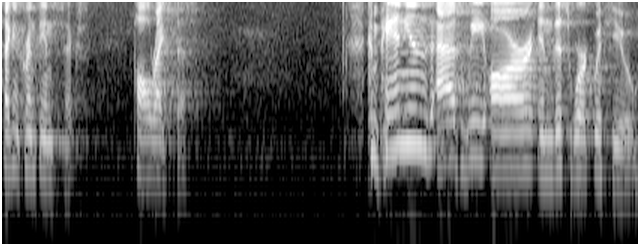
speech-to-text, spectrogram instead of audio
2 Corinthians 6. Paul writes this Companions, as we are in this work with you,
